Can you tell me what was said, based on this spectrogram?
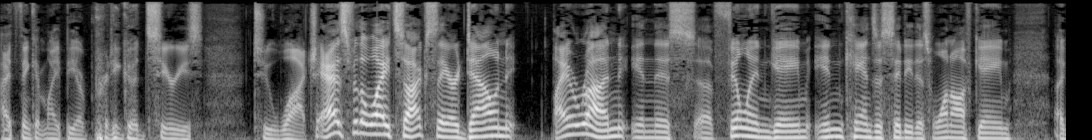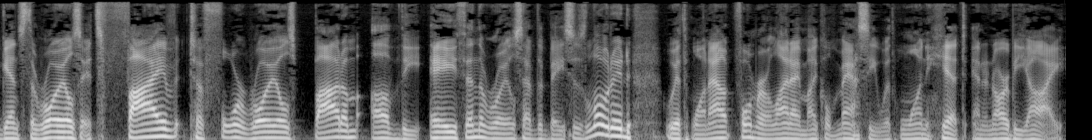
I think it might be a pretty good series to watch. As for the White Sox, they are down by a run in this uh, fill-in game in Kansas City. This one-off game against the Royals. It's five to four Royals, bottom of the eighth, and the Royals have the bases loaded with one out. Former Illini Michael Massey with one hit and an RBI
